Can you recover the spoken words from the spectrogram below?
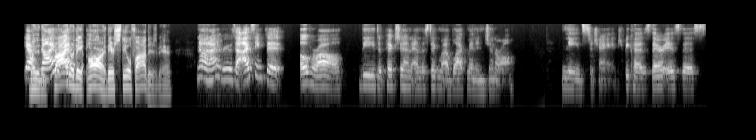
yeah, whether no, they tried I, I, or they are, they're still fathers, man. No, and I agree with that. I think that overall, the depiction and the stigma of black men in general needs to change because there is this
